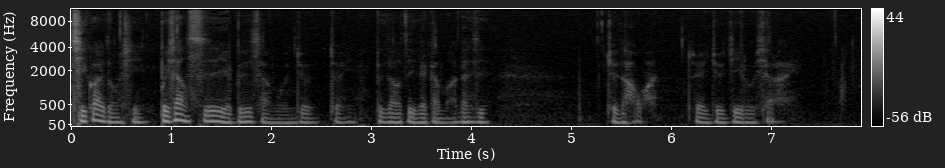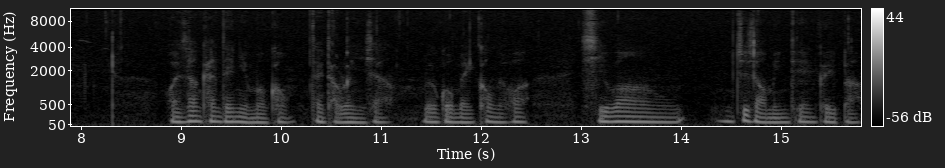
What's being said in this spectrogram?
奇怪的东西，不像诗，也不是散文，就对，不知道自己在干嘛，但是觉得好玩，所以就记录下来。晚上看 Danny 有没有空，再讨论一下。如果没空的话，希望至少明天可以把《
